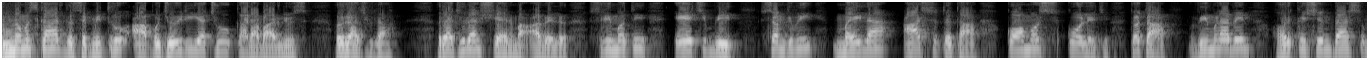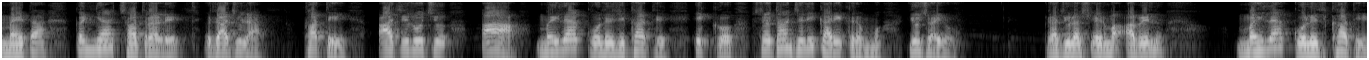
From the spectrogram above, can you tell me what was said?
નમસ્કાર દર્શક મિત્રો, આપ જોઈ રહ્યા છો કારાબાર ન્યૂઝ, રાજુલા. રાજુલા શહેરમાં આવેલ શ્રીમતી એચ બી સંઘવી મહિલા આર્ટ્સ તથા કોમર્સ કોલેજ તથા વિમળાબેન હરકિશનદાસ મહેતા કન્યા છાત્રાલય, રાજુલા ખાતે આજરોજ આ મહિલા કોલેજ ખાતે એક શ્રદ્ધાંજલિ કાર્યક્રમ યોજાયો. રાજુલા શહેરમાં આવેલ મહિલા કોલેજ ખાતે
